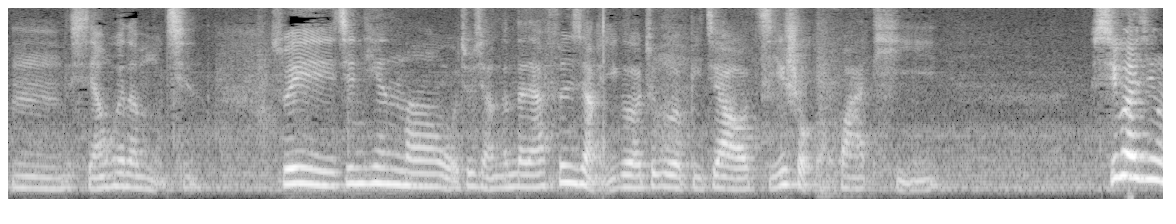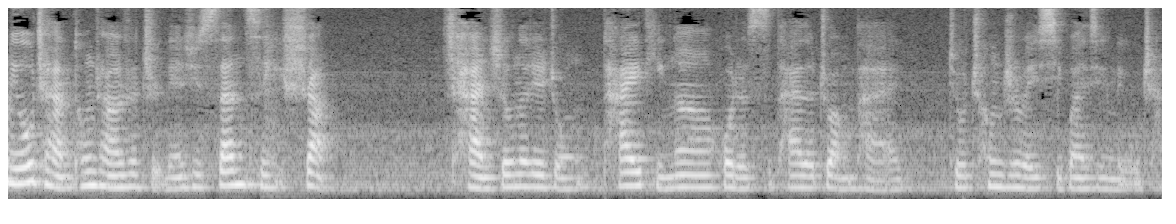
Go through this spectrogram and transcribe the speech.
嗯贤惠的母亲。所以今天呢，我就想跟大家分享一个这个比较棘手的话题。习惯性流产通常是指连续三次以上产生的这种胎停啊或者死胎的状态，就称之为习惯性流产。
